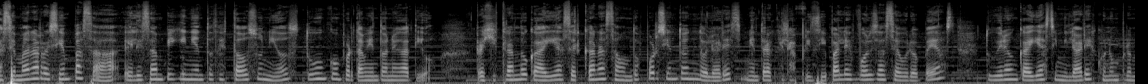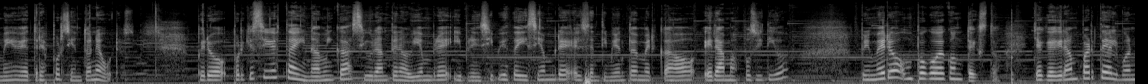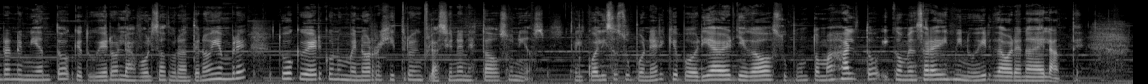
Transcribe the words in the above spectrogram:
La semana recién pasada, el S&P 500 de Estados Unidos tuvo un comportamiento negativo, registrando caídas cercanas a un 2% en dólares, mientras que las principales bolsas europeas tuvieron caídas similares con un promedio de 3% en euros. Pero, ¿por qué siguió esta dinámica si durante noviembre y principios de diciembre el sentimiento de mercado era más positivo? Primero, un poco de contexto, ya que gran parte del buen rendimiento que tuvieron las bolsas durante noviembre tuvo que ver con un menor registro de inflación en Estados Unidos, el cual hizo suponer que podría haber llegado a su punto más alto y comenzar a disminuir de ahora en adelante.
